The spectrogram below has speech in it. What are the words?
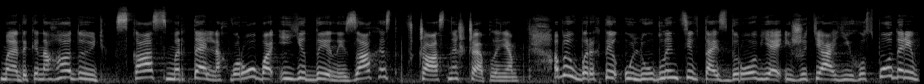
Медики нагадують, сказ – смертельна хвороба і єдиний захист – вчасне щеплення. Аби вберегти улюбленців та й здоров'я і життя їх господарів,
